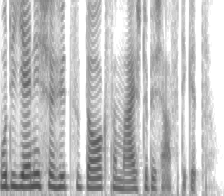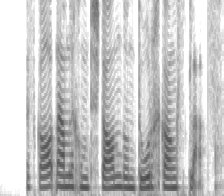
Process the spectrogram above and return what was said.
wo die Jenischen heutzutage am meisten beschäftigt. Es geht nämlich um die Stand- und Durchgangsplätze.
